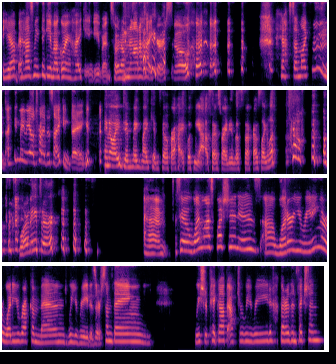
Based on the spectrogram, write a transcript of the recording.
Yep, it has me thinking about going hiking even. So I'm not a hiker. so yes, I'm like, hmm, I think maybe I'll try this hiking thing. I know I did make my kids go for a hike with me as I was writing this book. I was like, let's go, let's explore nature. um, so one last question is uh, what are you reading or what do you recommend we read? Is there something we should pick up after we read Better Than Fiction?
